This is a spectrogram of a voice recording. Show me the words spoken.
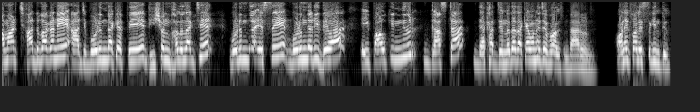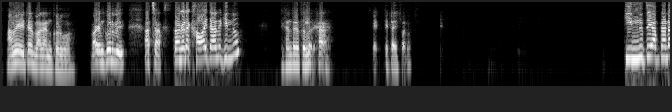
আমার ছাদ বাগানে আজ বরুণদাকে পেয়ে ভীষণ ভালো লাগছে। বরুণদা এসে বরুণদারি দেওয়া এই পাউকিন্নুর গাছটা দেখার জন্য। দাদা কেমন হয়েছে ফল? দারুণ অনেক ফল এসছে কিন্তু। আমি এটার বাগান করব। বাগান করবে? আচ্ছা তোমাকে এটা খাওয়াই তাহলে কিন্তু এখান থেকে তাহলে হ্যাঁ এটাই পারো। কিন্নুতে আপনারা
